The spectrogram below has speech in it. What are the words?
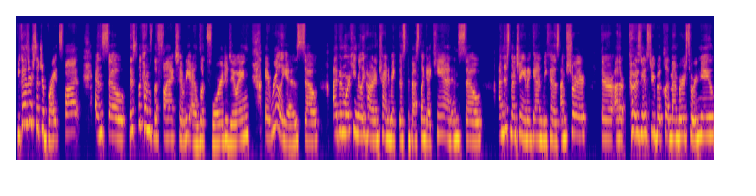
You guys are such a bright spot. And so this becomes the fun activity I look forward to doing. It really is. So I've been working really hard and trying to make this the best link I can. And so I'm just mentioning it again because I'm sure there are other Cozy Mystery Book Club members who are new,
